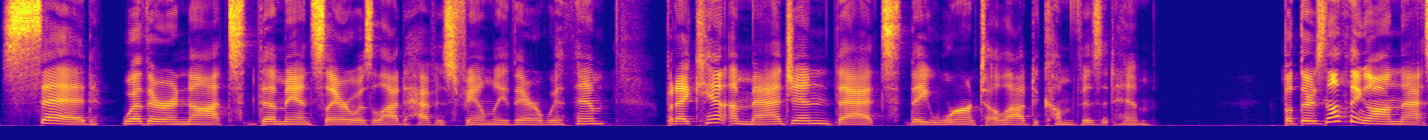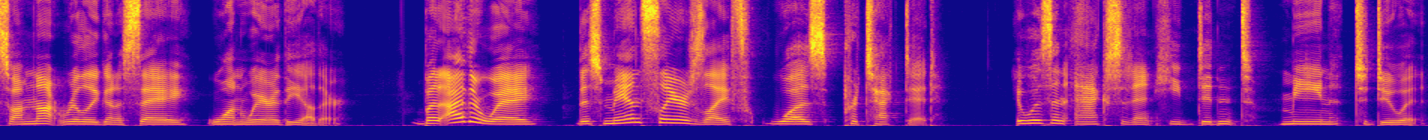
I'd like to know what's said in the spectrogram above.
said whether or not the manslayer was allowed to have his family there with him, but I can't imagine that they weren't allowed to come visit him. But there's nothing on that, so I'm not really going to say one way or the other. But either way, this manslayer's life was protected. It was an accident. He didn't mean to do it.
